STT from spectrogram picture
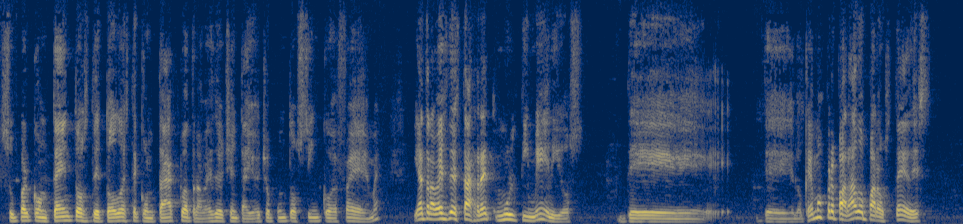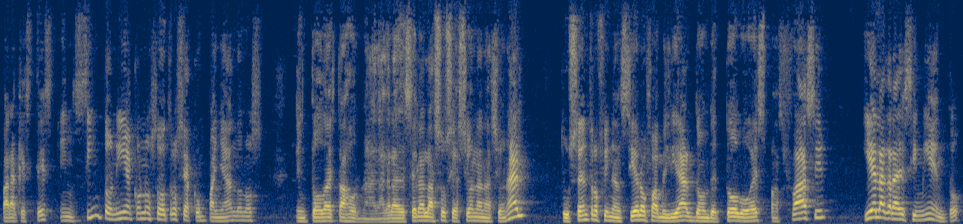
Súper contentos de todo este contacto a través de 88.5 FM y a través de esta red multimedios de, de lo que hemos preparado para ustedes, para que estés en sintonía con nosotros y acompañándonos en toda esta jornada. Agradecer a la Asociación La Nacional, tu centro financiero familiar donde todo es más fácil y el agradecimiento,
